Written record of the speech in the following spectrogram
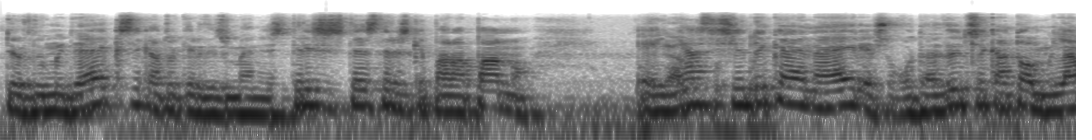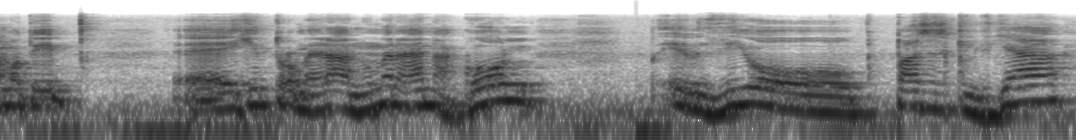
το 76% κερδισμένες. 3 στις 4 και παραπάνω. 9 στις 11 εναέρειε, 82%. Μιλάμε ότι ε, είχε τρομερά νούμερα. Ένα γκολ, ε, δύο πάσες κλειδιά.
